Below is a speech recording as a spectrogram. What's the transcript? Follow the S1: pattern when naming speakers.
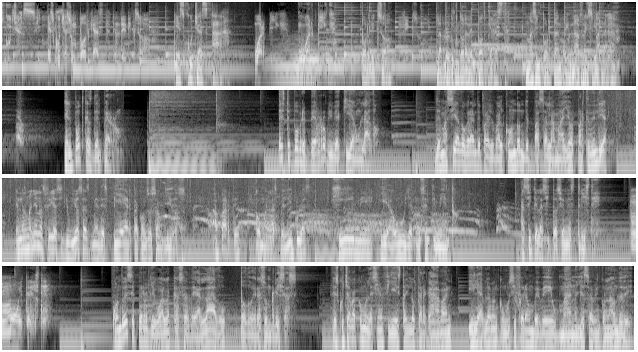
S1: Escuchas. Escuchas un podcast de Dixo.
S2: Escuchas a
S1: Warpig.
S2: Warpig por Dixo,
S1: Dixo.
S2: la productora de podcast más importante en habla hispana.
S3: El podcast del perro. Este pobre perro vive aquí a un lado. Demasiado grande para el balcón donde pasa la mayor parte del día. En las mañanas frías y lluviosas me despierta con sus aullidos. Aparte, como en las películas, gime y aúlla con sentimiento. Así que la situación es triste. Muy triste. Cuando ese perro llegó a la casa de al lado, todo era sonrisas. Escuchaba cómo le hacían fiesta y lo cargaban y le hablaban como si fuera un bebé humano, ya saben, con la onda de...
